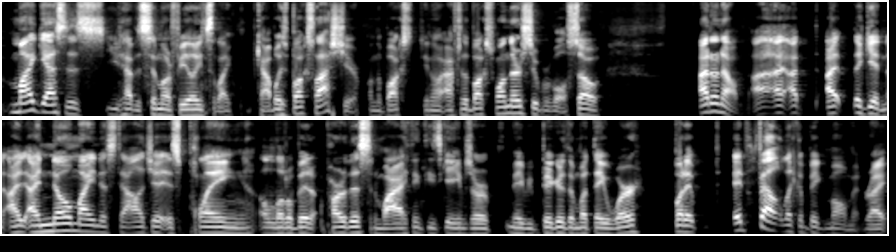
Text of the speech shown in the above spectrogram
my guess is you'd have the similar feelings to like Cowboys Bucks last year when the Bucks, you know, after the Bucks won their Super Bowl. So I don't know. I, I, I again, I, I know my nostalgia is playing a little bit a part of this, and why I think these games are maybe bigger than what they were. But it, it felt like a big moment, right?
